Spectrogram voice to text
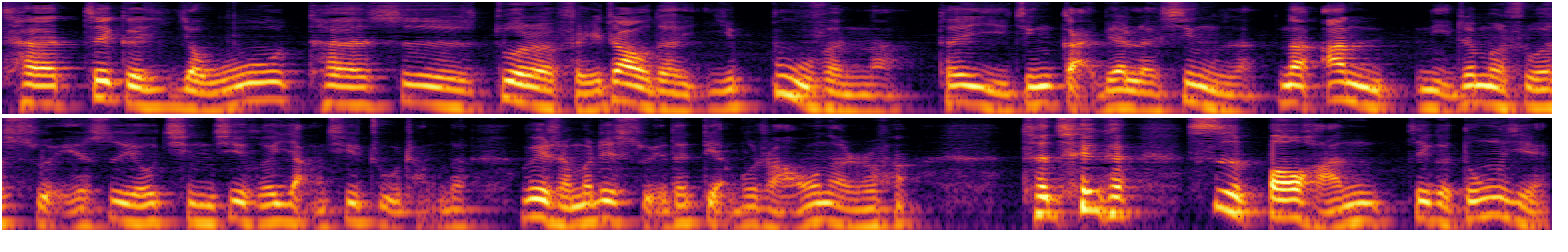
它这个油它是做肥皂的一部分呢，它已经改变了性质。那按你这么说，水是由氢气和氧气组成的，为什么这水它点不着呢？是吧？它这个是包含这个东西，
